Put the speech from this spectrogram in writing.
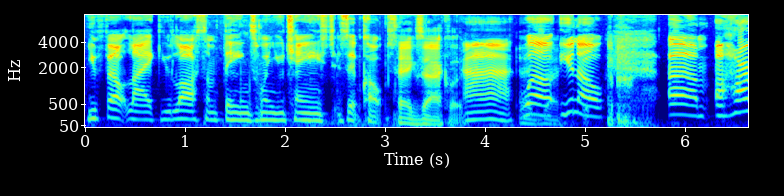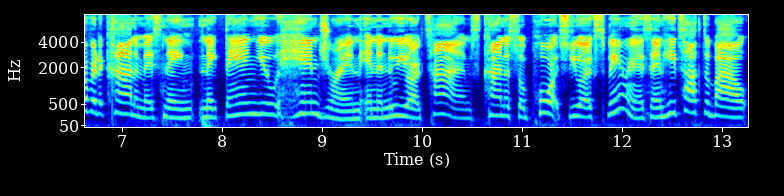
you felt like you lost some things when you changed zip codes Exactly. Ah, well, Exactly. you know, um, a Harvard economist named Nathaniel Hendren in the New York Times kind of supports your experience. And he talked about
